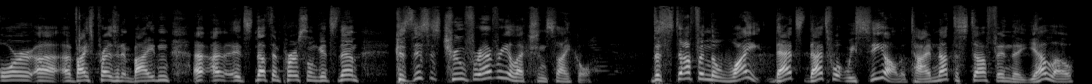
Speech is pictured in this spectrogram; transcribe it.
or uh, uh Vice President Biden. Uh, uh, it's nothing personal against them because this is true for every election cycle. The stuff in the white, that's, that's what we see all the time, not the stuff in the yellow.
